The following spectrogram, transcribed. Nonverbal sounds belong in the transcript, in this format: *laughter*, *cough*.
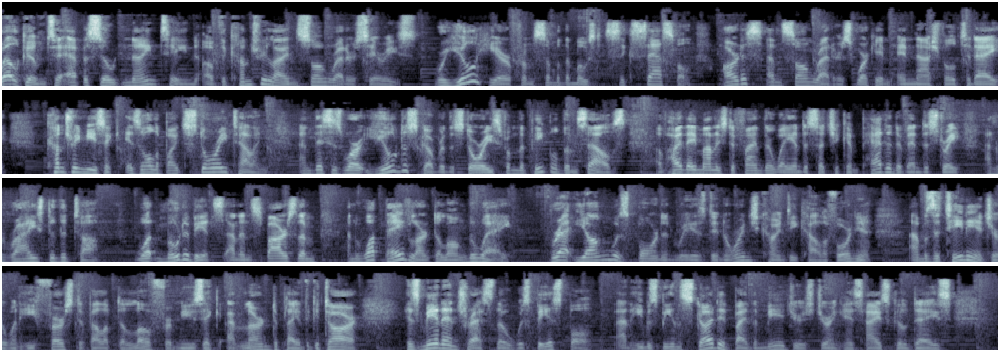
Welcome to episode 19 of the Countryline Songwriter Series, where you'll hear from some of the most successful artists and songwriters working in Nashville today. Country music is all about storytelling, and this is where you'll discover the stories from the people themselves of how they managed to find their way into such a competitive industry and rise to the top, what motivates and inspires them, and what they've learnt along the way. Brett Young was born and raised in Orange County, California, and was a teenager when he first developed a love for music and learned to play the guitar. His main interest, though, was baseball, and he was being scouted by the majors during his high school days.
